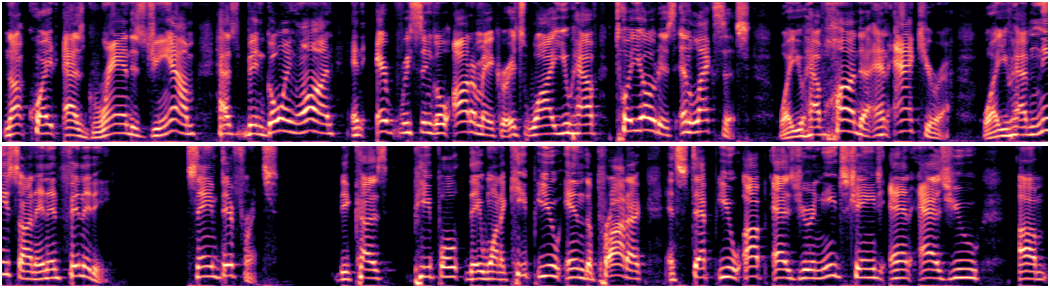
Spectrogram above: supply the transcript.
not quite as grand as GM, has been going on in every single automaker. It's why you have Toyotas and Lexus, why you have Honda and Acura, why you have Nissan and Infiniti. Same difference. Because people they want to keep you in the product and step you up as your needs change and as you um,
